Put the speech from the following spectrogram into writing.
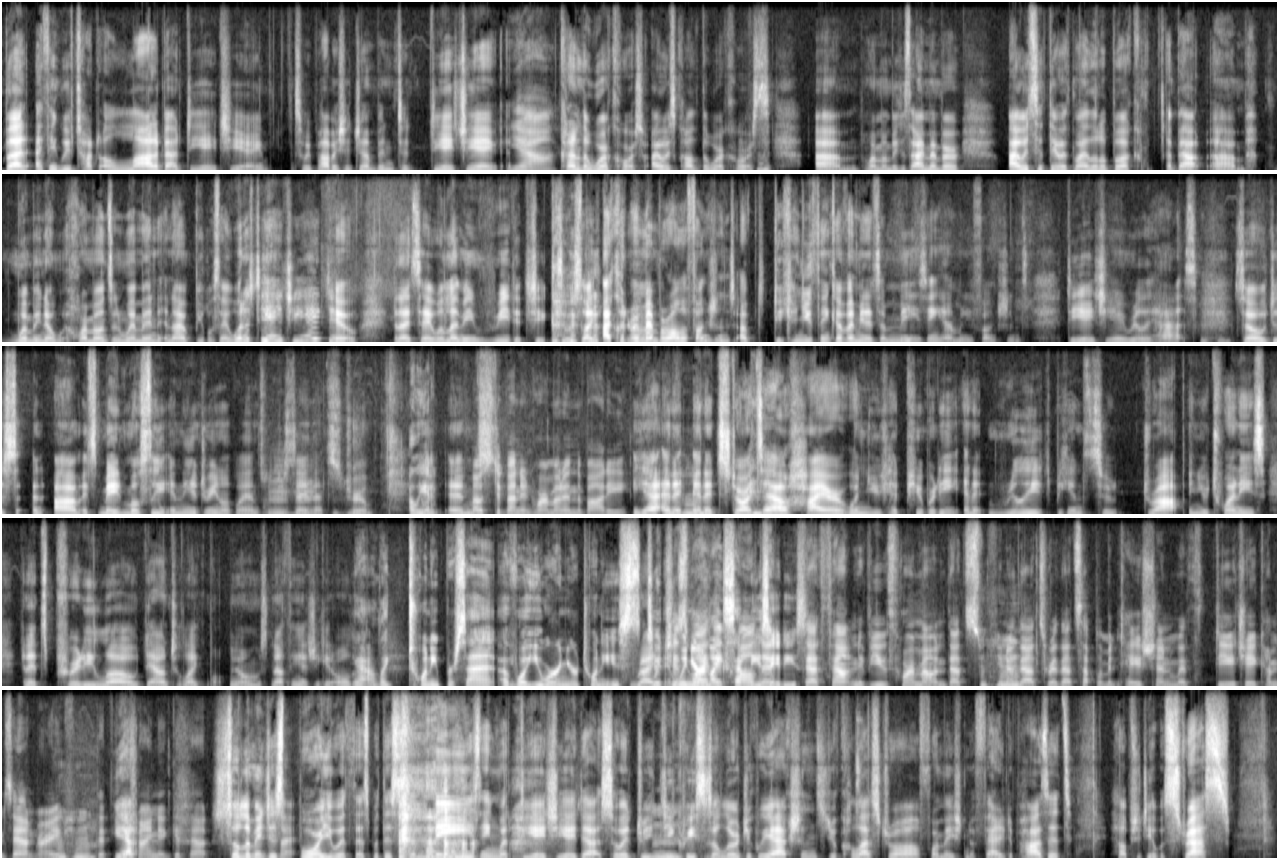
But I think we've talked a lot about DHEA, so we probably should jump into DHEA Yeah. kind of the workhorse. I always called it the workhorse um, hormone because I remember I would sit there with my little book about um, women, you know, hormones in women, and I, people say, "What does DHEA do?" And I'd say, "Well, let me read it to you," because it was like I couldn't remember all the functions. Of, can you think of? I mean, it's amazing how many functions DHEA really has. Mm-hmm. So just um, it's made mostly in the adrenal glands. Would you say mm-hmm. that's mm-hmm. true? Oh, yeah. And, and Most abundant hormone in the body. yeah, and it and it starts out higher when you hit puberty, and it really begins to drop in your 20s, and it's pretty low down to like you know almost nothing as you get older. Yeah, like 20% of what you were in your 20s Right. Which is when you're in like they called 70s, it 80s. That fountain of youth hormone. That's you Mm-hmm. know that's where that supplementation with DHA comes in, right? Mm-hmm. That Yeah. trying to get that. So let me just But- bore you with this, but this is amazing what DHEA does. So it de- decreases allergic reactions, your cholesterol, formation of fatty deposits, helps you deal with stress,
